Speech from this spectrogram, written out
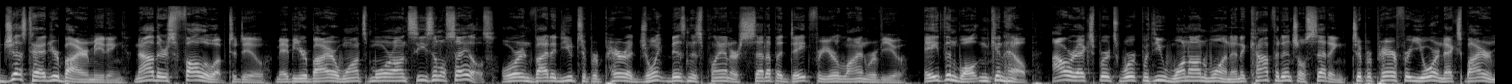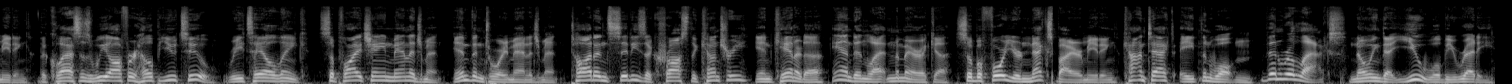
You just had your buyer meeting. Now there's follow up to do. Maybe your buyer wants more on seasonal sales, or invited you to prepare a joint business plan or set up a date for your line review. Eighth and Walton can help. Our experts work with you one on one in a confidential setting to prepare for your next buyer meeting. The classes we offer help you too Retail Link, Supply Chain Management, Inventory Management, taught in cities across the country, in Canada, and in Latin America. So before your next buyer meeting, contact Eighth and Walton. Then relax, knowing that you will be ready.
